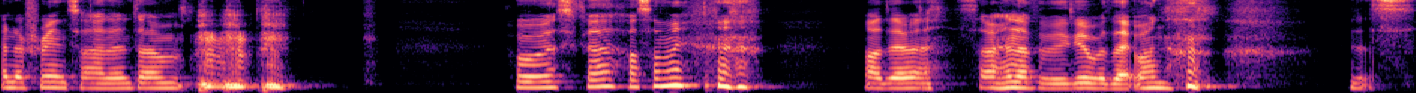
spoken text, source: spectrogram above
and the French island, um, Corsica or something. oh damn it! Sorry, I'm not very good with that one. it's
